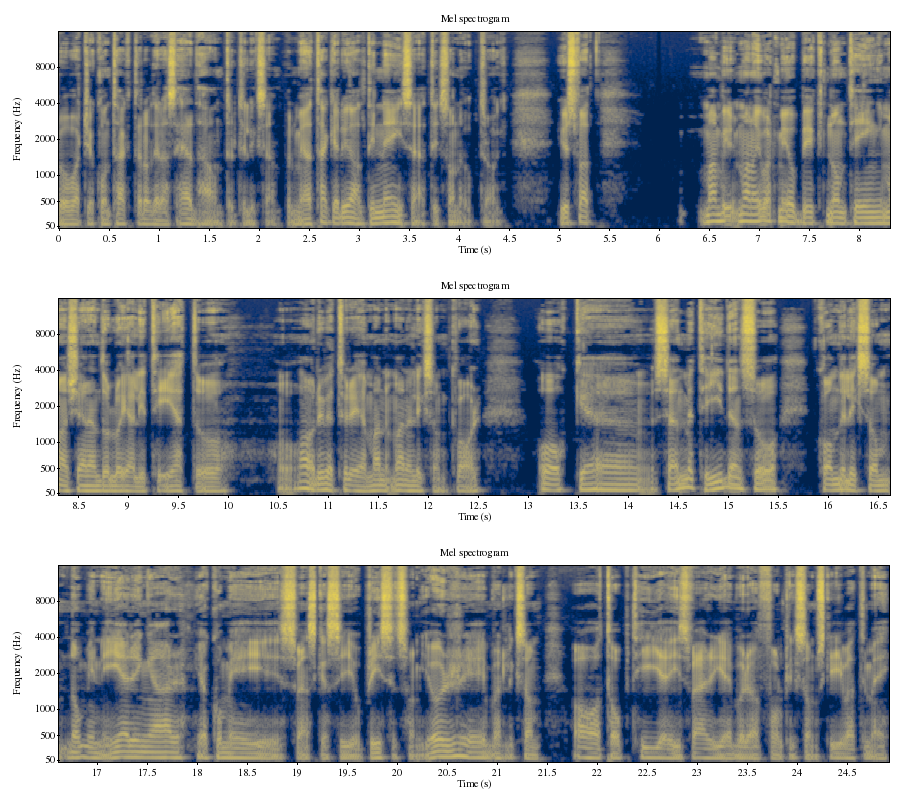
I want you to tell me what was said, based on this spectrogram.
Då vart jag kontaktad av deras headhunter till exempel. Men jag tackade ju alltid nej så här till sådana uppdrag. Just för att man, vill, man har ju varit med och byggt någonting, man känner ändå lojalitet och, och ja, du vet hur det är, man, man är liksom kvar. Och eh, sen med tiden så kom det liksom nomineringar. Jag kom med i Svenska CEO-priset som jury. Började liksom, ja, topp 10 i Sverige började folk liksom skriva till mig.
